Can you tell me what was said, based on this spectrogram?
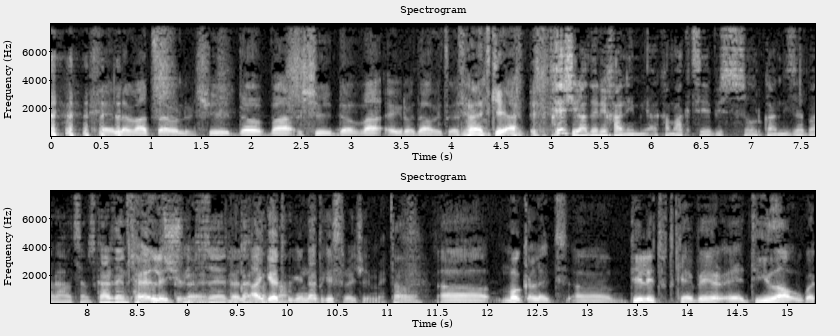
ხელებაცეული შვიდობა შვიდობა ეგრო დავიწყეთ მეთქი არ. დღეში რამდენი ხანი აქ ამ აქციების ორგანიზება რაღაცებს გარდა იმ შვიდზე აი გეტყვი გინდა დღის რეჟიმი. აა მოკლედ დილით ვთქები დილა უკვე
